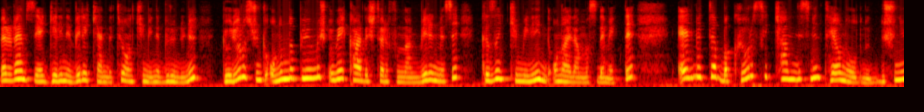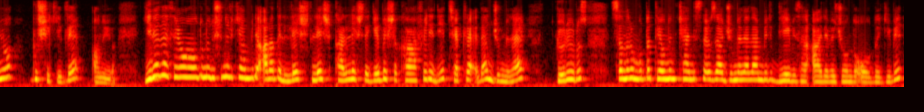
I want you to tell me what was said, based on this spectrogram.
Ve Ramsey'e gelini verirken de Theon kimliğine büründüğünü görüyoruz. Çünkü onunla büyümüş üvey kardeş tarafından verilmesi kızın kimliğinin de onaylanması demekti. Elbette bakıyoruz ki kendisinin Theon olduğunu düşünüyor. Bu şekilde anıyor. Yine de Theon olduğunu düşünürken bile arada leş, leş, kalleşle, gebeşle, kafeli diye tekrar eden cümleler görüyoruz. Sanırım burada Theon'un kendisine özel cümlelerden biri diyebiliriz. Yani Aile ve John'da olduğu gibi.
